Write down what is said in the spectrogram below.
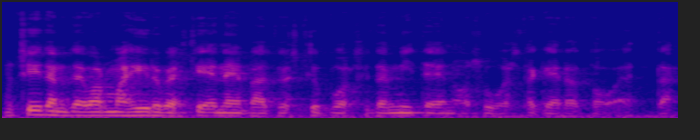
Mutta siitä nyt ei varmaan hirveästi enempää tietysti voi sitä miten osuudesta kertoa, että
